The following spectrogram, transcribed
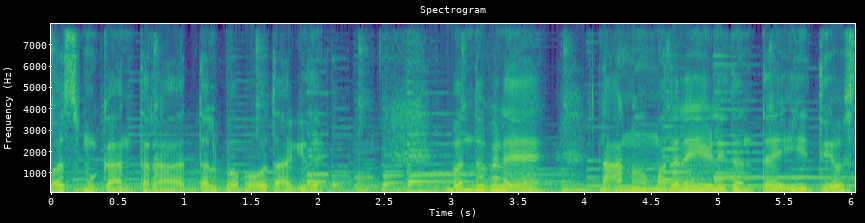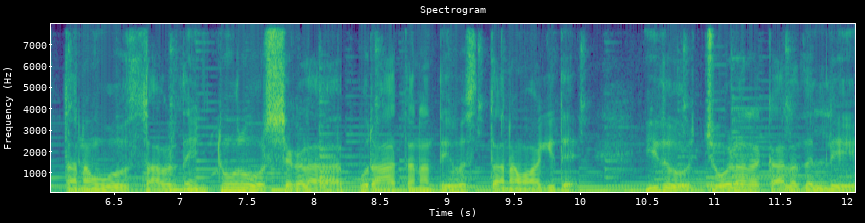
ಬಸ್ ಮುಖಾಂತರ ತಲುಪಬಹುದಾಗಿದೆ. ಬಂಧುಗಳೇ, ನಾನು ಮೊದಲೇ ಹೇಳಿದಂತೆ ಈ ದೇವಸ್ಥಾನವು ಸಾವಿರದ ಎಂಟುನೂರು ವರ್ಷಗಳ ಪುರಾತನ ದೇವಸ್ಥಾನವಾಗಿದೆ. ಇದು ಚೋಳರ ಕಾಲದಲ್ಲಿ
